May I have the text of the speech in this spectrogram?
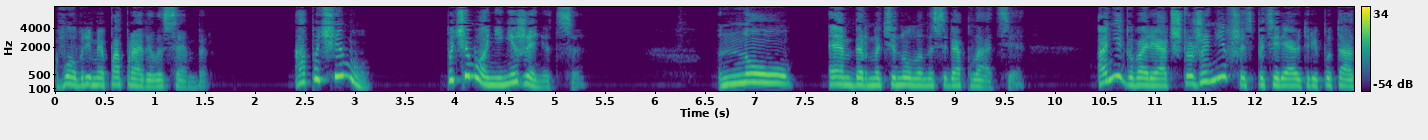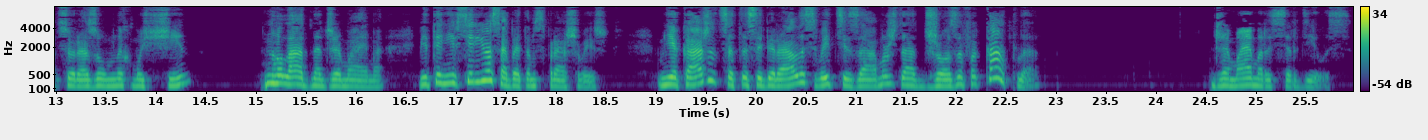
Вовремя поправилась Эмбер. А почему? Почему они не женятся? Ну, Эмбер натянула на себя платье. Они говорят, что, женившись, потеряют репутацию разумных мужчин. Ну ладно, Джемайма, ведь ты не всерьез об этом спрашиваешь. Мне кажется, ты собиралась выйти замуж за Джозефа Катла. Джемайма рассердилась.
